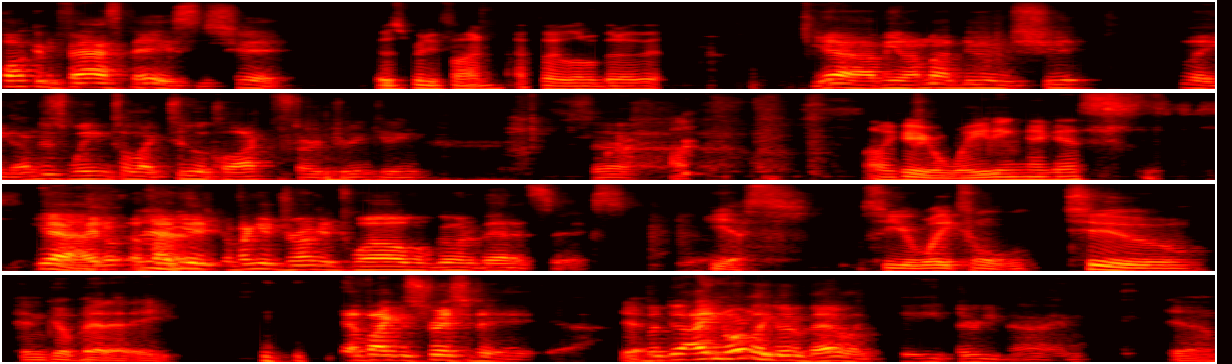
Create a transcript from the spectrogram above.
fucking fast paced as shit. it was pretty fun. I played a little bit of it. Yeah, I mean, I'm not doing shit. Like I'm just waiting until like two o'clock to start drinking. So I like how you're waiting. I guess. yeah, I don't, if I get if I get drunk at twelve, I'm going to bed at six. yes. So you wait till two and go bed at eight. If I can stretch it to eight, yeah. Yeah. But I normally go to bed at like eight thirty nine. Yeah.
